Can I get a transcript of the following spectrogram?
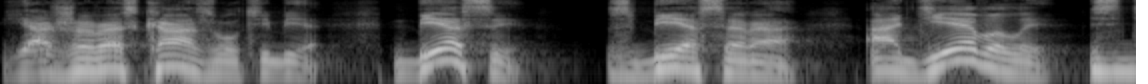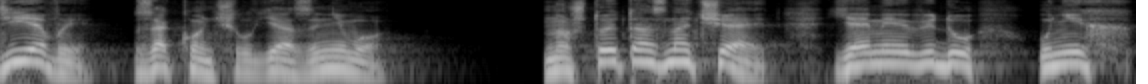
«Я же рассказывал тебе. Бесы с бесера, а дьяволы с девы», — закончил я за него. «Но что это означает? Я имею в виду, у них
